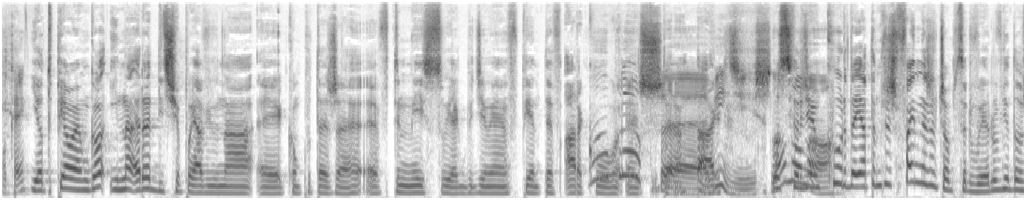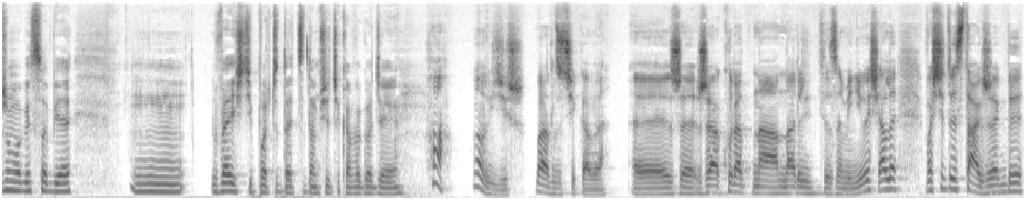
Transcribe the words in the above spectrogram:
O, okay. I odpiąłem go i na Reddit się pojawił na e, komputerze e, w tym miejscu, jakby gdzie miałem wpięte w arku no, e, proszę, Twittera. Tak, widzisz. No, bo stwierdziłem, no, no. kurde, ja tam przecież fajne rzeczy obserwuję, równie dobrze mogę sobie mm, wejść i poczytać, co tam się ciekawego dzieje. Ha, no widzisz, bardzo ciekawe, że, że akurat na, na Reddit zamieniłeś, ale właśnie to jest tak, że jakby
